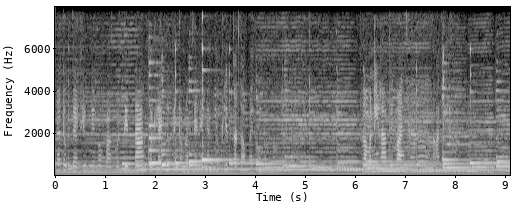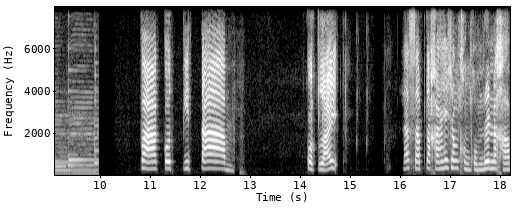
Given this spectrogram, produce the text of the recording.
ถ้าถูกใจคลิปนี้ก็ฝากกดติดตามกดไลค์เพื่อเป็นกำลังใจในการทำคลิปต่อๆไปของน้องๆด้วยนะสำหรับวันนี้ลาไปก่อนค่ะ ติดตาม กดไลค์ และซับสไครต์ให้ช่องของผมด้วยนะครับ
